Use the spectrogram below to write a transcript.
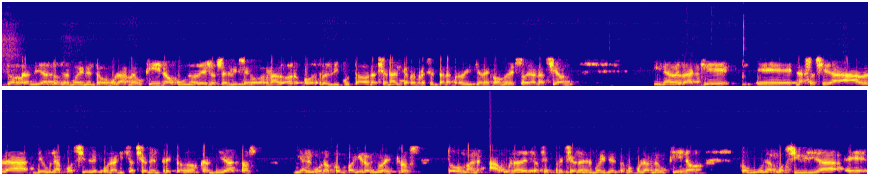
dos candidatos del Movimiento Popular Neuquino, uno de ellos el vicegobernador, otro el diputado nacional que representa a la provincia en el Congreso de la Nación. Y la verdad que eh, la sociedad habla de una posible polarización entre estos dos candidatos y algunos compañeros nuestros toman a una de esas expresiones del movimiento popular neuquino como una posibilidad eh,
